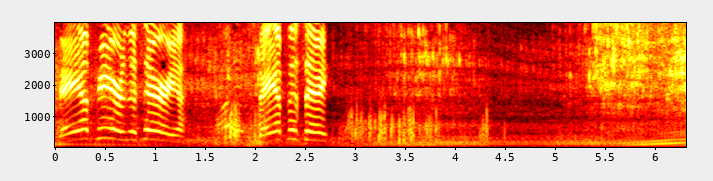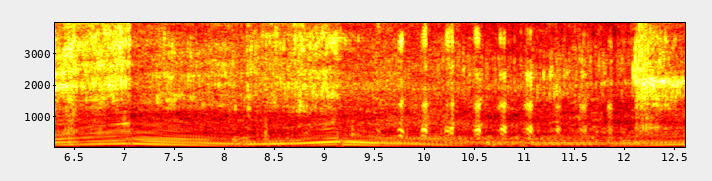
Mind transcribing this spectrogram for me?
Stay up here in this area. Stay up this area.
